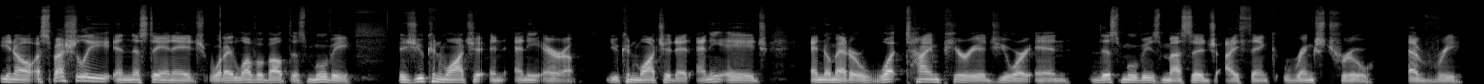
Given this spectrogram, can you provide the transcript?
you know, especially in this day and age, what I love about this movie is you can watch it in any era. You can watch it at any age. And no matter what time period you are in, this movie's message, I think, rings true every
